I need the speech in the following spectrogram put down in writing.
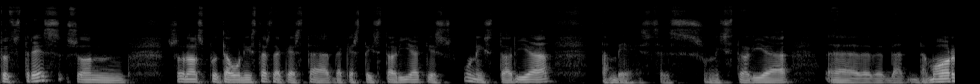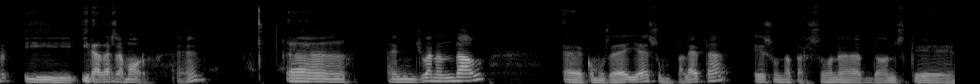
tots tres són, són els protagonistes d'aquesta història, que és una història també, és, és una història d'amor i, i de desamor. Eh? Eh, en Joan Andal, eh, com us deia, és un paleta, és una persona doncs, que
